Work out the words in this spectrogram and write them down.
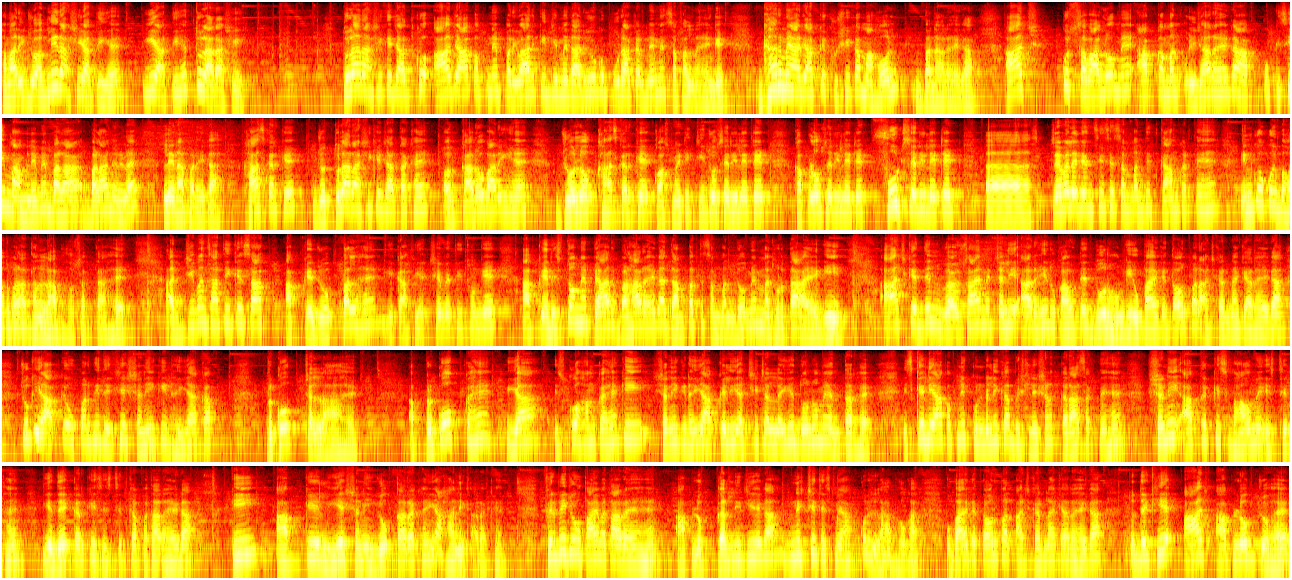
हमारी जो अगली राशि आती है, ये आती है तुला राशि। तुला राशि के जात को आज आप अपने परिवार की जिम्मेदारियों को पूरा करने में सफल रहेंगे। घर में आज आपके खुशी का माहौल बना रहेगा। आज कुछ सवालों में आपका मन उलझा रहेगा, आपको किसी मामले में बड़ा बड़ा निर्णय लेना पड़ेगा। खास करके जो तुला राशि के जातक हैं और कारोबारी हैं, जो लोग खास करके कॉस्मेटिक चीज़ों से रिलेटेड कपड़ों से रिलेटेड फ़ूड से रिलेटेड ट्रेवल एजेंसी से संबंधित काम करते हैं, इनको कोई बहुत बड़ा धन लाभ हो सकता है। आज जीवन साथी के साथ आपके जो पल हैं, ये काफ़ी अच्छे व्यतीत होंगे। आपके रिश्तों में प्यार बढ़ा रहेगा, दाम्पत्य संबंधों में मधुरता आएगी। आज के दिन व्यवसाय में चली आ रही रुकावटें दूर होंगी। उपाय के तौर पर आज करना क्या रहेगा? क्योंकि आपके ऊपर भी देखिए, शनि की ढैया का प्रकोप चल रहा है। अब प्रकोप कहें या इसको हम कहें कि शनि की ढैया आपके लिए अच्छी चल रही है, दोनों में अंतर है। इसके लिए आप अपनी कुंडली का विश्लेषण करा सकते हैं। शनि आपके किस भाव में स्थित हैं, ये देख करके इस स्थिति का पता रहेगा। कि आपके लिए शनि योग कारक हैं या हानिकारक हैं। फिर भी जो उपाय बता रहे हैं, आप लोग कर लीजिएगा, निश्चित इसमें आपको लाभ होगा। उपाय के तौर पर आज करना क्या रहेगा तो देखिए, आज आप लोग जो है,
